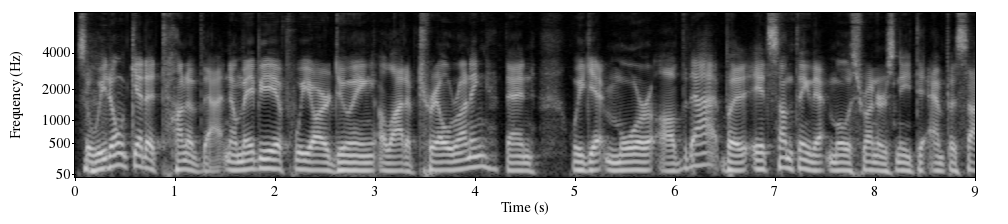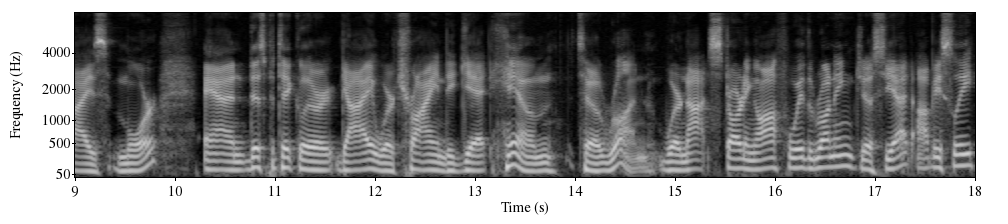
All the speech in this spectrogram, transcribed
So mm-hmm. we don't get a ton of that. Now, maybe if we are doing a lot of trail running, then we get more of that, but it's something that most runners need to emphasize more. And this particular guy, we're trying to get him to run. We're not starting off with running just yet, obviously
